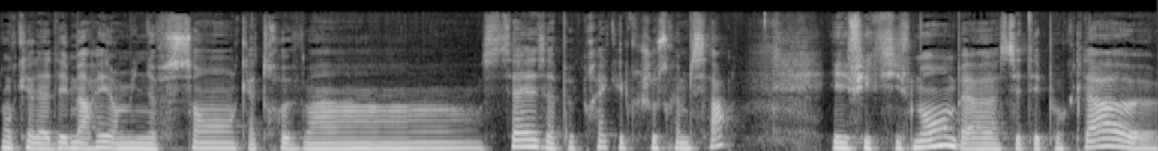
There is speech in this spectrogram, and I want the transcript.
donc elle a démarré en 1996 à peu près, quelque chose comme ça. Et effectivement, bah, à cette époque-là, euh,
